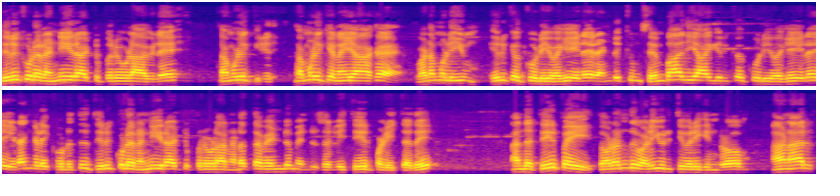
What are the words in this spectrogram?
திருக்குட நன்னீராட்டு பெருவிழாவிலே தமிழுக்கு தமிழுக்கு இணையாக வடமொழியும் இருக்கக்கூடிய வகையில ரெண்டுக்கும் செம்பாதியாக இருக்கக்கூடிய வகையில இடங்களை கொடுத்து திருக்குட நன்னீராட்டு பெருவிழா நடத்த வேண்டும் என்று சொல்லி தீர்ப்பளித்தது. அந்த தீர்ப்பை தொடர்ந்து வலியுறுத்தி வருகின்றோம். ஆனால்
